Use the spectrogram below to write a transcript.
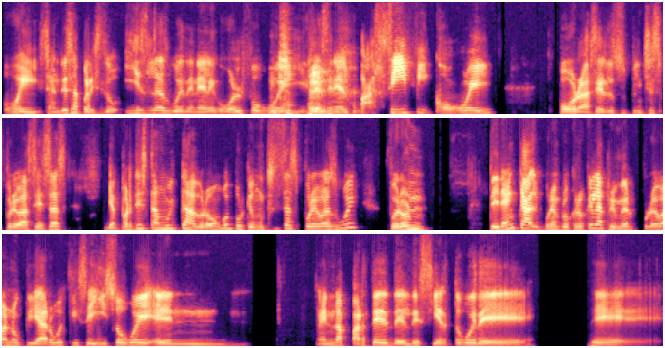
güey, se han desaparecido islas, güey, en el Golfo, güey, islas en el Pacífico, güey, por hacer sus pinches pruebas esas. Y aparte está muy cabrón, güey, porque muchas de estas pruebas, güey, fueron, tenían cal, por ejemplo, creo que la primera prueba nuclear, güey, que se hizo, güey, en, en una parte del desierto, güey, de, de,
